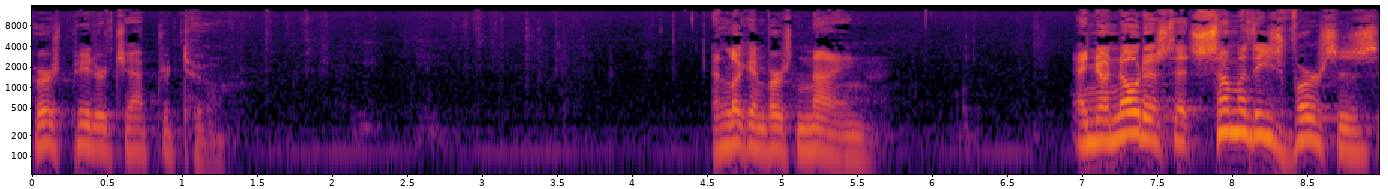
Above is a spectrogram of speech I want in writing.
1 Peter chapter 2. And look in verse 9. And you'll notice that some of these verses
